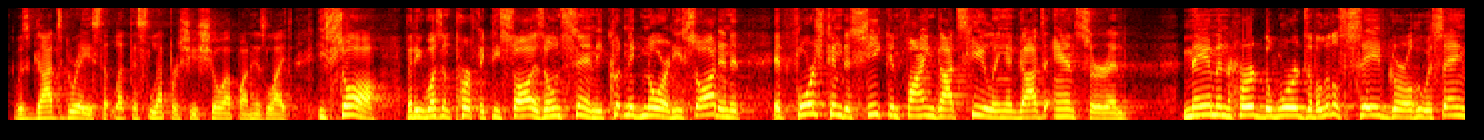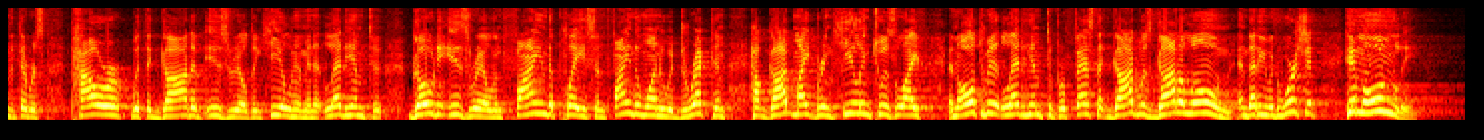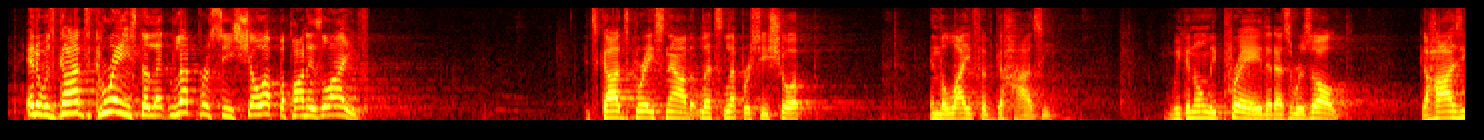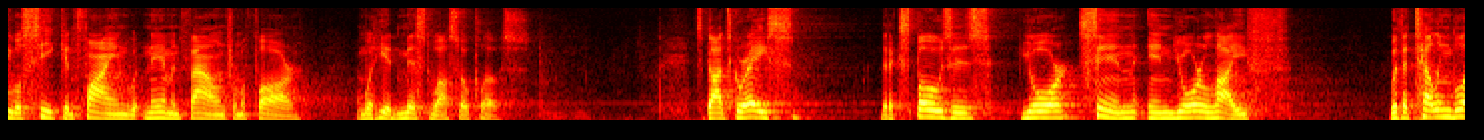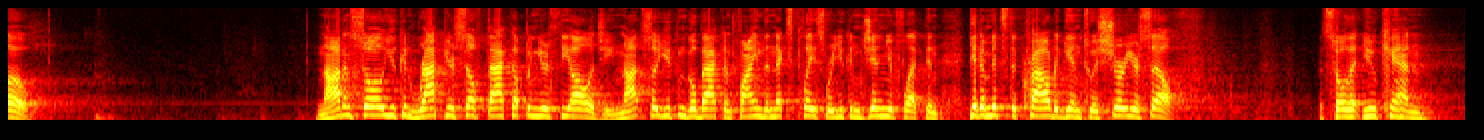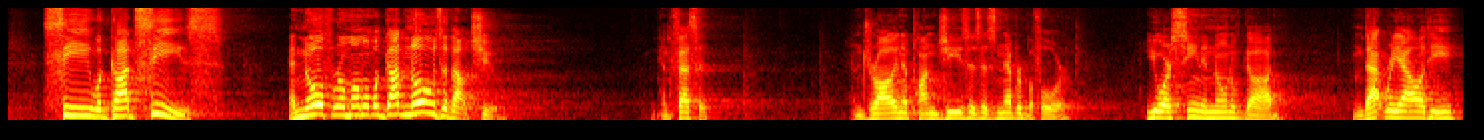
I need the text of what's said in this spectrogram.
It was God's grace that let this leprosy show up on his life. He saw that he wasn't perfect. He saw his own sin. He couldn't ignore it. He saw it and it, it forced him to seek and find God's healing and God's answer. And, Naaman heard the words of a little saved girl who was saying that there was power with the God of Israel to heal him, and it led him to go to Israel and find the place and find the one who would direct him how God might bring healing to his life, and ultimately led him to profess that God was God alone and that he would worship him only. And it was God's grace that let leprosy show up upon his life. It's God's grace now that lets leprosy show up in the life of Gehazi. We can only pray that as a result, Gehazi will seek and find what Naaman found from afar and what he had missed while so close. It's God's grace that exposes your sin in your life with a telling blow. Not and so you can wrap yourself back up in your theology, not so you can go back and find the next place where you can genuflect and get amidst the crowd again to assure yourself but so that you can see what God sees and know for a moment what God knows about you. Confess it and draw in upon Jesus as never before. You are seen and known of God. And that reality,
